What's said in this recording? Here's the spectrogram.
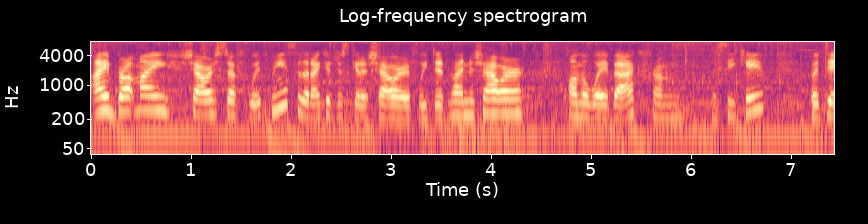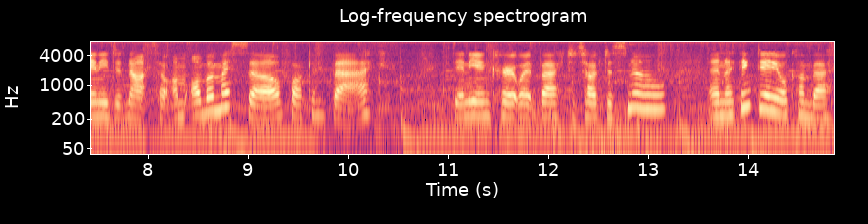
I brought my shower stuff with me so that I could just get a shower if we did find a shower on the way back from the sea cave. But Danny did not, so I'm all by myself walking back. Danny and Kurt went back to talk to Snow, and I think Danny will come back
